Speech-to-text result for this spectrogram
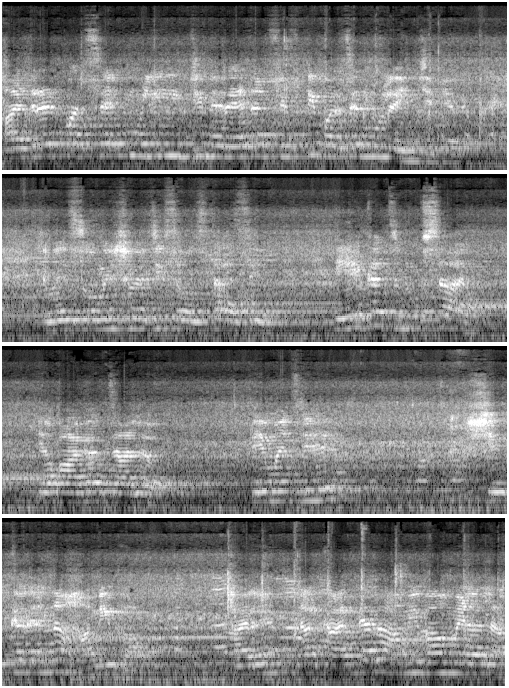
हंड्रेड पर्सेंट मुली इंजिनियर आहेत आणि फिफ्टी पर्सेंट मुलं इंजिनियर आहेत त्यामुळे सोमेश्वरची संस्था असेल एकच नुकसान या भागात झालं ते म्हणजे शेतकऱ्यांना हमी भाव कारण त्या कांद्याला हमी भाव मिळाला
